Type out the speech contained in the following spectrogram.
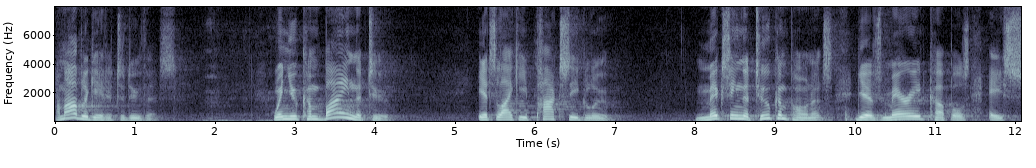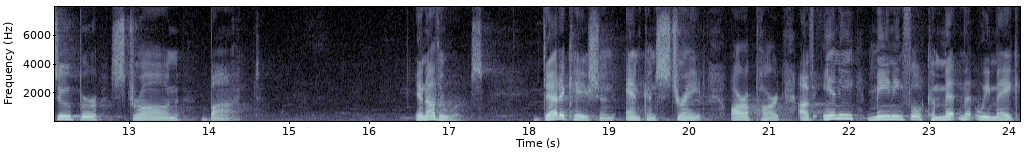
I'm obligated to do this. When you combine the two, it's like epoxy glue. Mixing the two components gives married couples a super strong bond. In other words, dedication and constraint are a part of any meaningful commitment we make,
